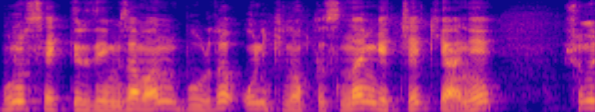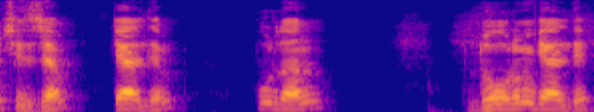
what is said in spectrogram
bunu sektirdiğim zaman burada 12 noktasından geçecek. Yani şunu çizeceğim. Geldim. Buradan doğrum geldi.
